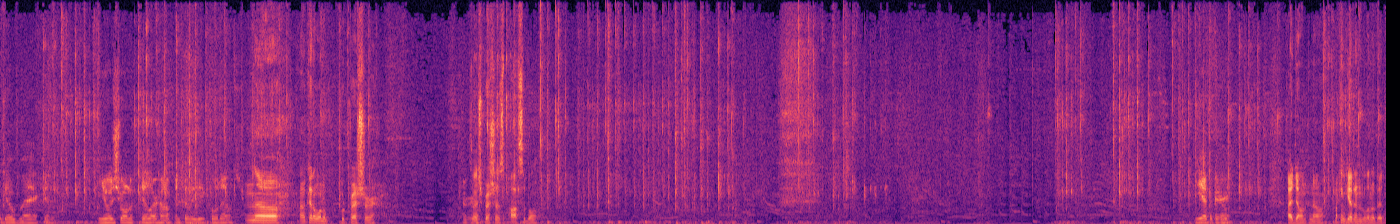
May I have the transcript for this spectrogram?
go back and you you want to pillar hump until we get cooldowns? No, I kind of want to put pressure. As much pressure as possible. Yeah, Okay. parry. I don't know. I can get it in a little bit.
